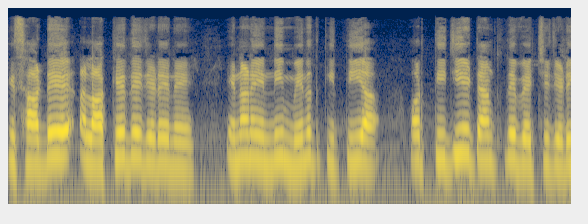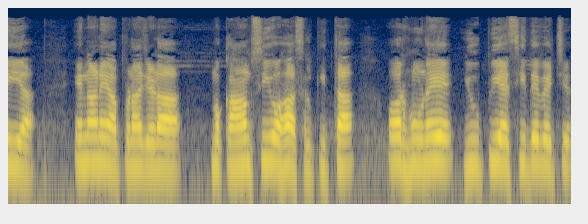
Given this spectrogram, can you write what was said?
ਕਿ ਸਾਡੇ ਇਲਾਕੇ ਦੇ ਜਿਹੜੇ ਨੇ, ਇਹਨਾਂ ਨੇ ਇੰਨੀ ਮਿਹਨਤ ਕੀਤੀ ਆ ਔਰ ਤੀਜੀ ਅਟੈਂਪਟ ਦੇ ਵਿੱਚ ਜਿਹੜੀ ਆ, ਇਹਨਾਂ ਨੇ ਆਪਣਾ ਜਿਹੜਾ ਮੁਕਾਮ ਸੀ ਉਹ ਹਾਸਲ ਕੀਤਾ ਔਰ ਹੁਣ ਇਹ ਯੂਪੀਐਸਸੀ ਦੇ ਵਿੱਚ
